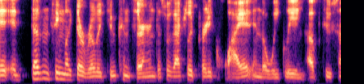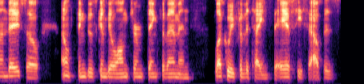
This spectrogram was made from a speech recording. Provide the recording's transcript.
it, it, doesn't seem like they're really too concerned. This was actually pretty quiet in the week leading up to Sunday, so I don't think this is going to be a long term thing for them. And luckily for the Titans, the AFC South is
